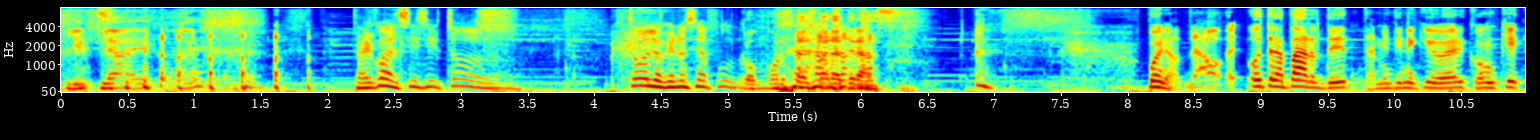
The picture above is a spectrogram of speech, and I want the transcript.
flip flap, ¿eh? Tal cual, sí, sí, todo. Todo lo que no sea fútbol. Con mortal para atrás. Bueno, la otra parte también tiene que ver con que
